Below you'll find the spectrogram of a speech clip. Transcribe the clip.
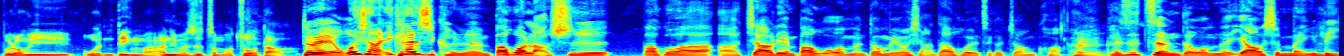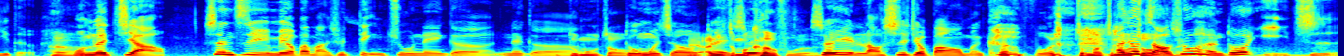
不容易稳定嘛？那你们是怎么做到？对，我想一开始可能包括老师。包括呃教练，包括我们都没有想到会有这个状况。可是真的，我们的腰是没力的，我们的脚甚至于没有办法去顶住那个那个独木舟。独木舟，对，你怎么克服了？所以老师就帮我们克服了。怎么？他就找出很多椅子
